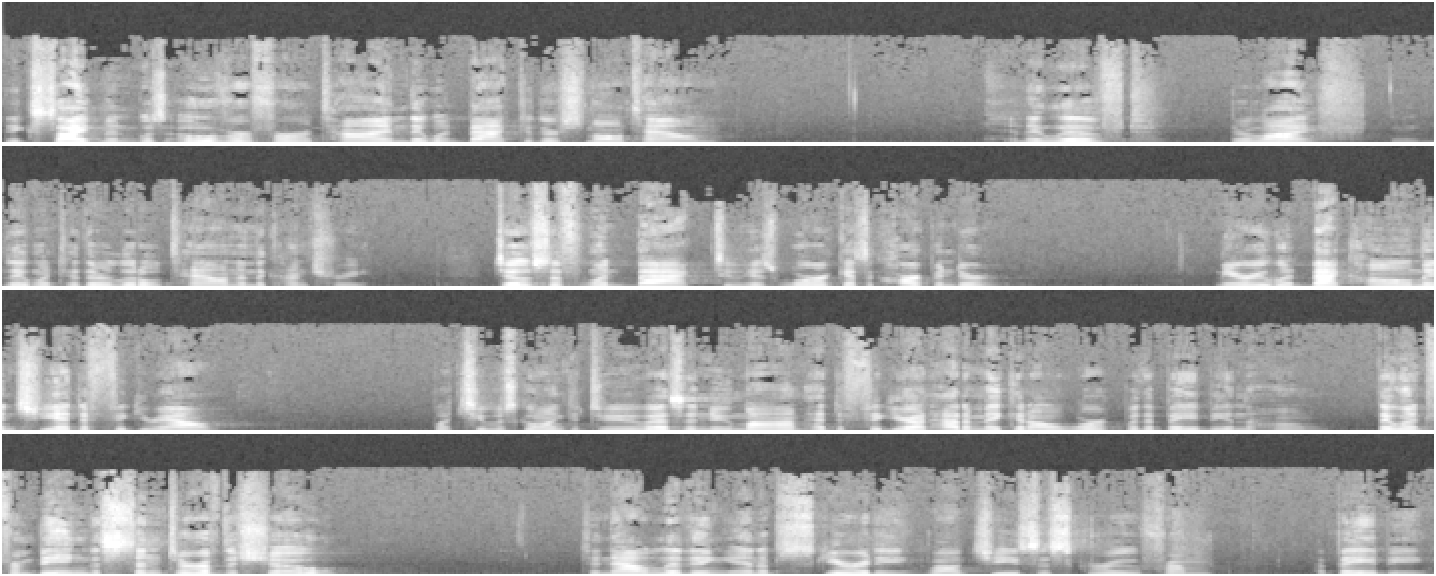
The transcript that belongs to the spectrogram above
The excitement was over for a time. They went back to their small town and they lived their life. They went to their little town in the country. Joseph went back to his work as a carpenter. Mary went back home and she had to figure out what she was going to do as a new mom, had to figure out how to make it all work with a baby in the home. They went from being the center of the show to now living in obscurity while Jesus grew from a baby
